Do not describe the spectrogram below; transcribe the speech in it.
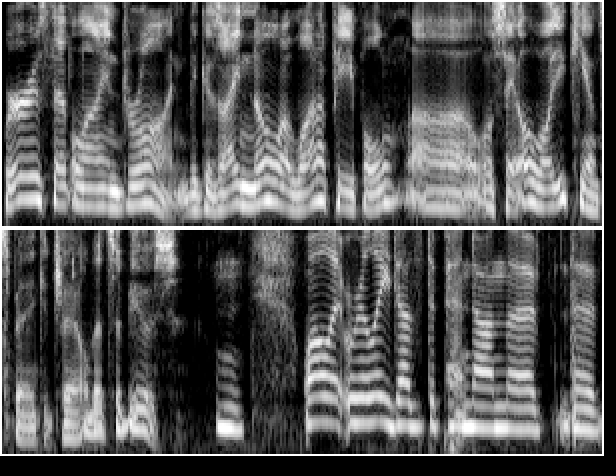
where is that line drawn? Because I know a lot of people uh, will say, "Oh, well, you can't spank a child; that's abuse." Mm. Well, it really does depend on the the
